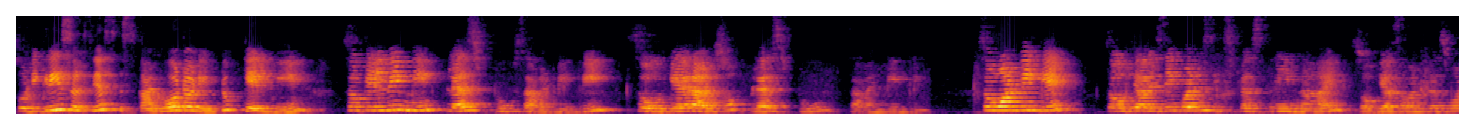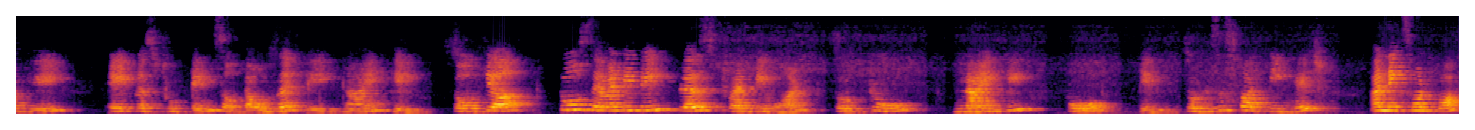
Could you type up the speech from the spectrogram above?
So, degree Celsius is converted into Kelvin. So, Kelvin means plus 273. So, here also plus 273. So, what we get? So, here is equal to 6 plus 3, 9. So, here 7 plus 1, 8. 8 plus 2, 10. So, 1008, 9 Kelvin. So here 273 plus 21. So 294 Kelvin. So this is for TH and next one for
